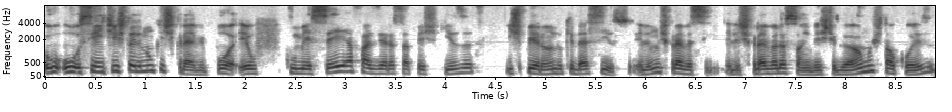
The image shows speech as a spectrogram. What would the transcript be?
o, o cientista ele nunca escreve, pô, eu comecei a fazer essa pesquisa esperando que desse isso. Ele não escreve assim. Ele escreve, olha só, investigamos tal coisa,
